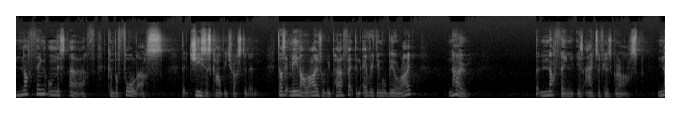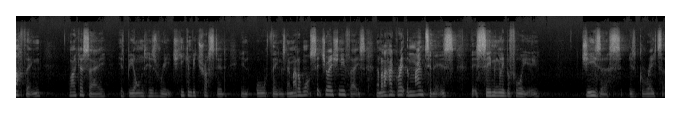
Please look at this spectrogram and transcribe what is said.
Nothing on this earth can befall us that Jesus can't be trusted in. Does it mean our lives will be perfect and everything will be all right? No. But nothing is out of his grasp. Nothing, like I say, is beyond his reach. He can be trusted in all things. No matter what situation you face, no matter how great the mountain is that is seemingly before you, Jesus is greater.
